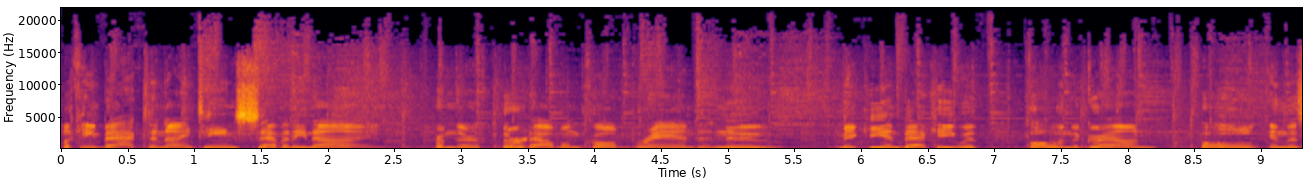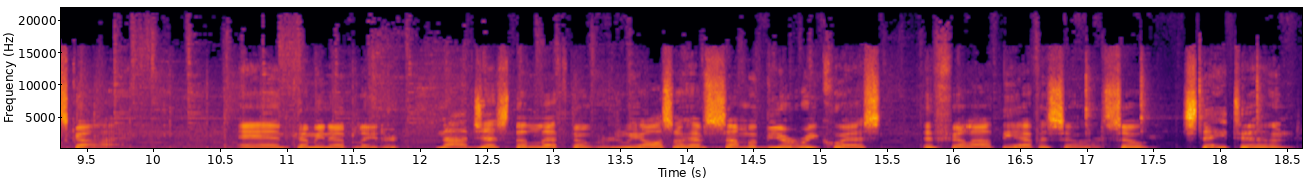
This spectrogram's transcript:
Looking back to 1979, from their third album called Brand New, Mickey and Becki with Hole in the Ground, Hole in the Sky. And coming up later, not just the leftovers, we also have some of your requests to fill out the episode, so stay tuned.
